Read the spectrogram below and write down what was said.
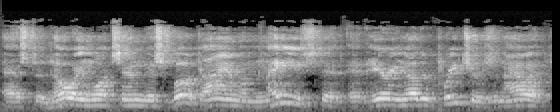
as to knowing what's in this book. I am amazed at, at hearing other preachers and how it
